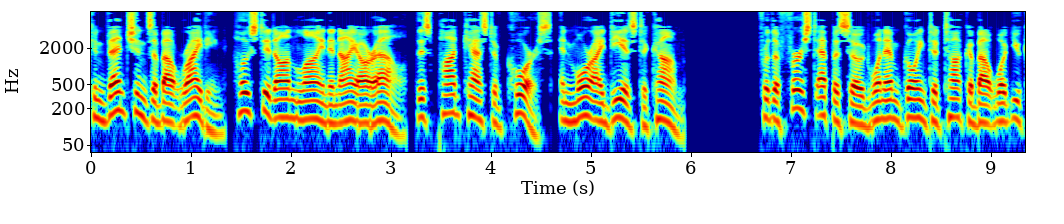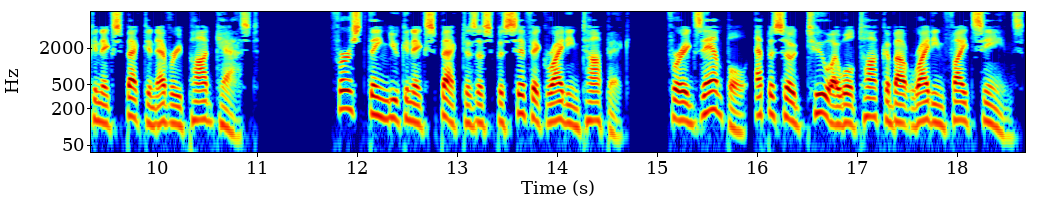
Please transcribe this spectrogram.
conventions about writing, hosted online and IRL, this podcast, of course, and more ideas to come. For the first episode, one I'm going to talk about what you can expect in every podcast. First thing you can expect is a specific writing topic. For example, episode 2 I will talk about writing fight scenes.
